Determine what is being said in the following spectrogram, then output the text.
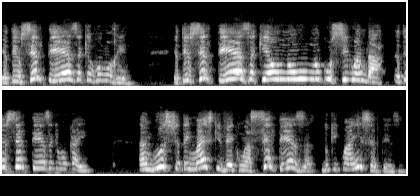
eu tenho certeza que eu vou morrer. Eu tenho certeza que eu não, não consigo andar. Eu tenho certeza que eu vou cair. A angústia tem mais que ver com a certeza do que com a incerteza.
